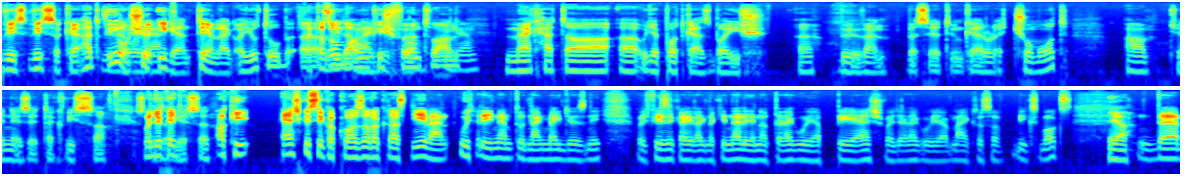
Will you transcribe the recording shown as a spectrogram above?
Vissz, vissza kell. Hát jó, sőt, igen, tényleg a YouTube Hát azon videónk is info. fönt van, Igen. meg hát a, a ugye podcastba is bőven beszéltünk erről egy csomót, a, úgyhogy nézzétek vissza Mondjuk egy- egészet. Aki esküszik a konzolokra, azt nyilván ugyanígy nem tudnánk meggyőzni, hogy fizikailag neki ne legyen ott a legújabb PS, vagy a legújabb Microsoft Xbox, Ja. de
